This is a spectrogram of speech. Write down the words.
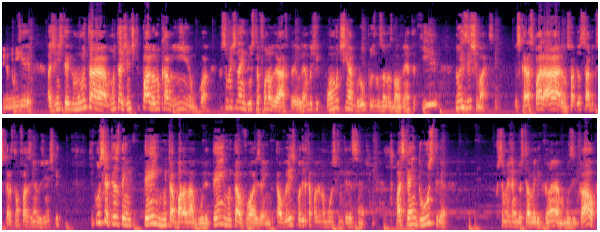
Né? Porque a gente teve muita, muita gente que parou no caminho, principalmente na indústria fonográfica. Eu lembro de como tinha grupos nos anos 90 que não existe mais. Os caras pararam, só Deus sabe o que os caras estão fazendo. Gente que, que com certeza tem, tem muita bala na agulha, tem muita voz ainda. Talvez poderia estar fazendo música interessante. Mas que a indústria principalmente na indústria americana musical,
